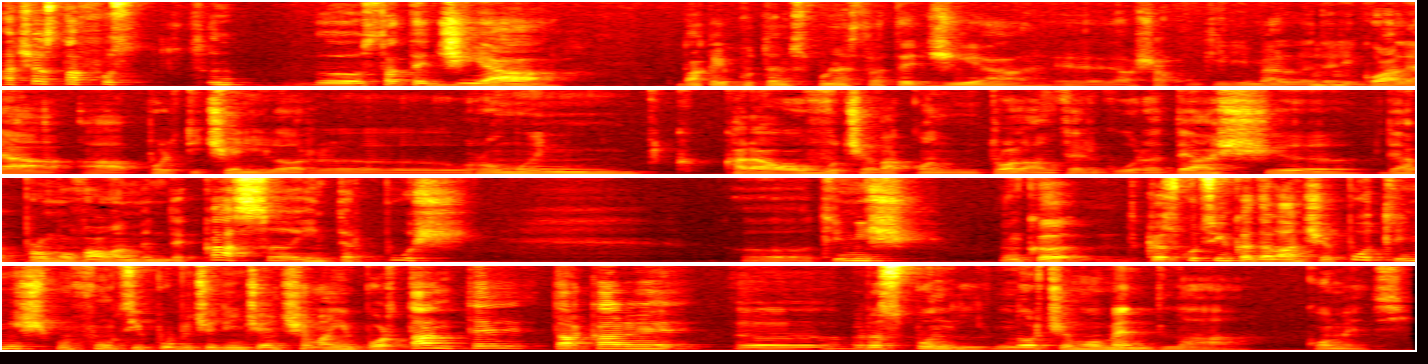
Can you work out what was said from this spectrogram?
Aceasta a fost uh, strategia, dacă îi putem spune strategia, așa cu ghilimele uh-huh. de mhm. rigoale, a, a politicienilor uh, români care au avut ceva control la învergură, de, a de a promova oameni de casă, interpuși, trimiși încă crescuți încă de la început, trimiși în funcții publice din ce în ce mai importante, dar care uh, răspund în orice moment la comenzi.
